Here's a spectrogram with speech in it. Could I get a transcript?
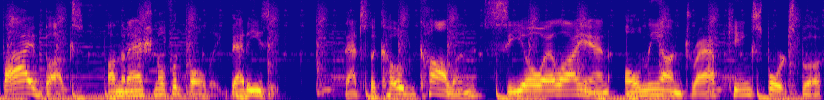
five bucks on the National Football League. That easy. That's the code Colin, C O L I N, only on DraftKings Sportsbook,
